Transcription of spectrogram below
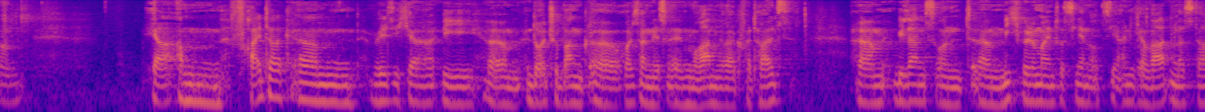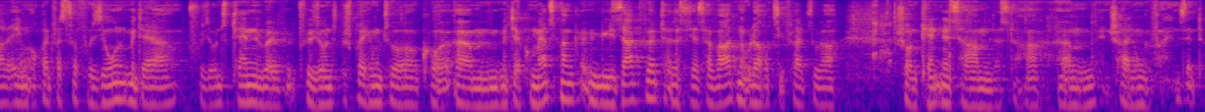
Ähm, Ja, am Freitag ähm, will sich ja die ähm, Deutsche Bank äh, äußern jetzt im Rahmen ihrer Quartalsbilanz. Ähm, und ähm, mich würde mal interessieren, ob Sie eigentlich erwarten, dass da eben auch etwas zur Fusion mit der Fusionsplänen über Fusionsbesprechung zur, ähm, mit der Commerzbank gesagt wird, dass Sie das erwarten oder ob Sie vielleicht sogar schon Kenntnis haben, dass da ähm, Entscheidungen gefallen sind.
